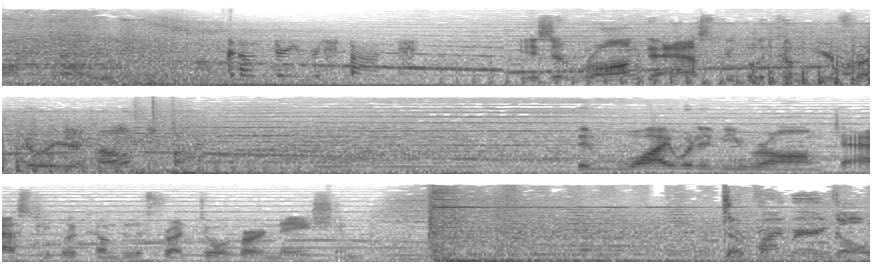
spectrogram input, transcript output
on the property. Code 3 response. Is it wrong to ask people to come to your front door of your home? Then why would it be wrong to ask people to come to the front door of our nation? Their primary goal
